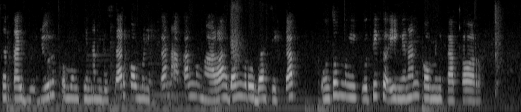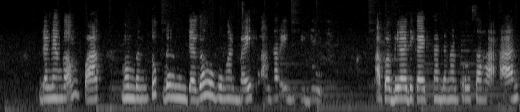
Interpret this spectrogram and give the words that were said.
serta jujur, kemungkinan besar komunikan akan mengalah dan merubah sikap untuk mengikuti keinginan komunikator. Dan yang keempat, membentuk dan menjaga hubungan baik antar individu. Apabila dikaitkan dengan perusahaan,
